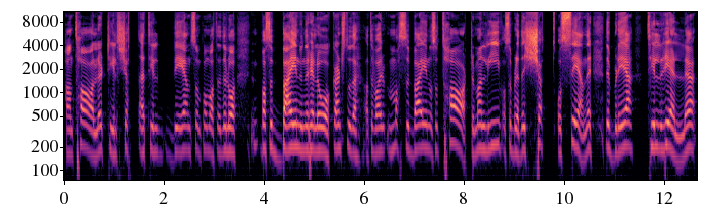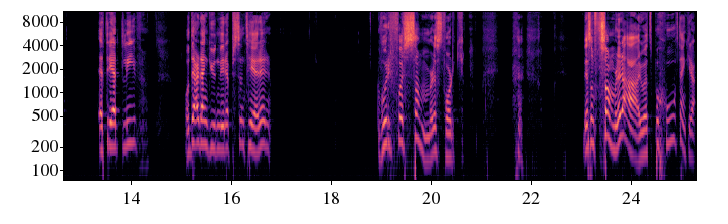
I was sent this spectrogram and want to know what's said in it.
Han taler til, kjøtt, eh, til, ben som på en måte Det lå masse bein under hele åkeren, sto det. At det var masse bein, og så talte man liv, og så ble det kjøtt og sener. Det ble til reelle, et reelt liv. Og det er den guden vi representerer. Hvorfor samles folk? Det som samler, er jo et behov, tenker jeg.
